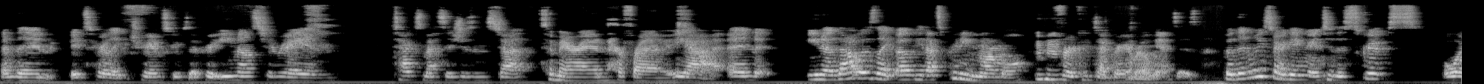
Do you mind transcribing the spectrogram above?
and then it's her like transcripts of her emails to Ray and text messages and stuff. to Marin, her friend. Yeah, and you know that was like okay, that's pretty normal Mhm. for contemporary romances. But then we started getting into the scripts, or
